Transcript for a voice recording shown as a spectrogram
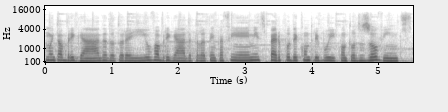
Muito obrigada, doutora Ilva. Obrigada pela Tempo FM. Espero poder contribuir com todos os ouvintes.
